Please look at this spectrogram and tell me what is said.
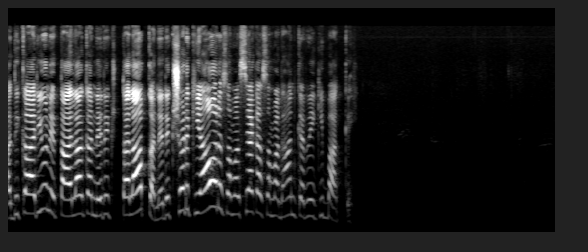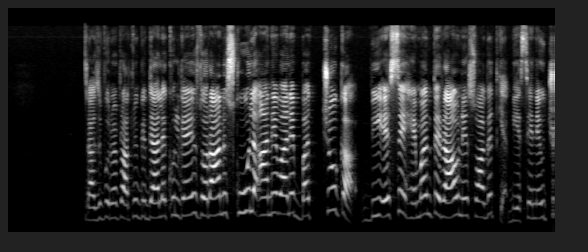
अधिकारियों ने ताला का तालाब का निरीक्षण किया और समस्या का समाधान करने की बात कही। गाजीपुर में प्राथमिक विद्यालय खुल गए इस दौरान स्कूल आने वाले बच्चों का बीएसए हेमंत राव ने स्वागत किया। बीएसए ने उच्च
